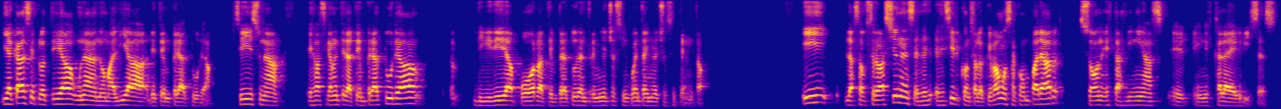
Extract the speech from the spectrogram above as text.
Y acá se plotea una anomalía de temperatura. ¿sí? Es, una, es básicamente la temperatura dividida por la temperatura entre 1850 y 1870. Y las observaciones, es, decir, contra lo que vamos a comparar, son estas líneas eh, en escala de grises.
